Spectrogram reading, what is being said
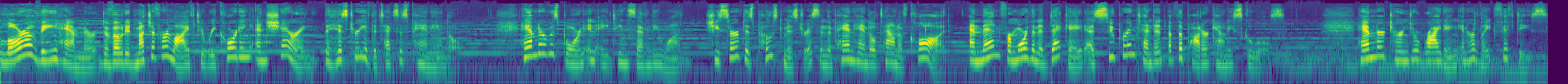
Laura V. Hamner devoted much of her life to recording and sharing the history of the Texas Panhandle. Hamner was born in 1871. She served as postmistress in the Panhandle town of Claude, and then for more than a decade as superintendent of the Potter County Schools. Hamner turned to writing in her late 50s.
